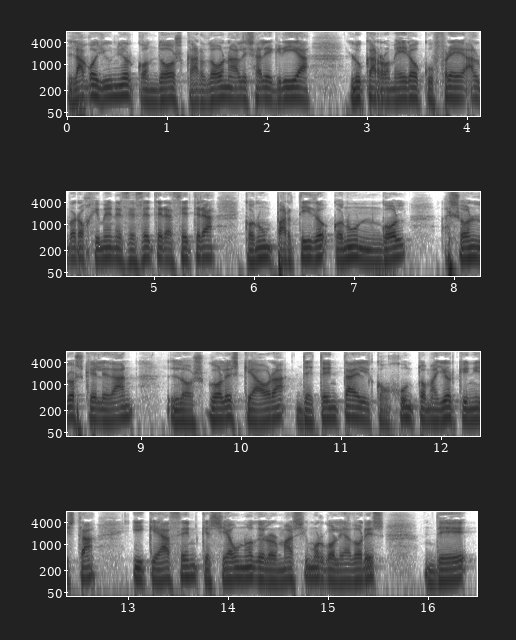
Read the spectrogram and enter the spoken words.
Lago Junior con dos, Cardona, Alex Alegría, Luca Romero, Cufré, Álvaro Jiménez, etcétera, etcétera, con un partido, con un gol, son los que le dan los goles que ahora detenta el conjunto mallorquinista y que hacen que sea uno de los máximos goleadores de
